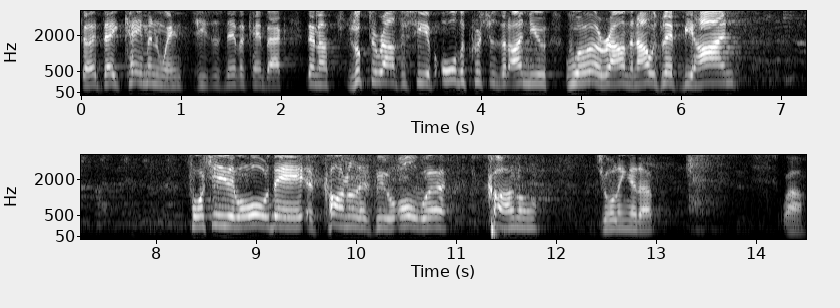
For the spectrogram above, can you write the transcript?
The, they came and went. Jesus never came back. Then I looked around to see if all the Christians that I knew were around and I was left behind. Fortunately, they were all there, as carnal as we all were. Carnal, jolling it up. Wow.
